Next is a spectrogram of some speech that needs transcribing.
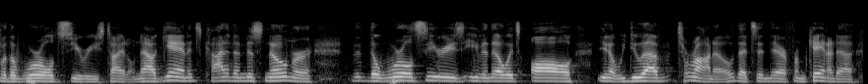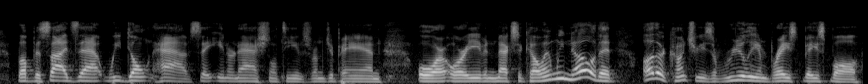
for the World Series title. Now, again, it's kind of a misnomer, the, the, World Series, even though it's all, you know, we do have Toronto that's in there from Canada. But besides that, we don't have, say, international teams from Japan or, or even Mexico. And we know that other countries have really embraced baseball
